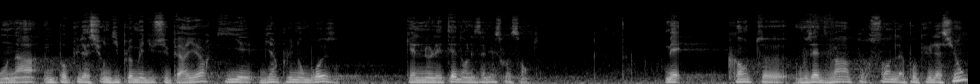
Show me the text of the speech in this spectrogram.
on a une population diplômée du supérieur qui est bien plus nombreuse qu'elle ne l'était dans les années 60. Mais quand euh, vous êtes 20% de la population,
